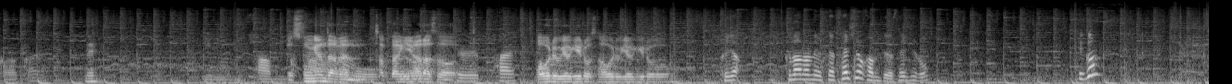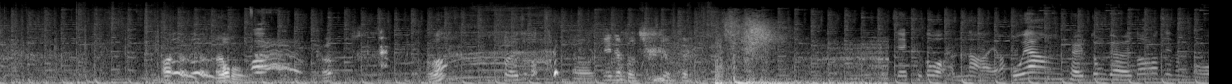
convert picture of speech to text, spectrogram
그럴까요? 네. 2, 3, 뭐 숙련자면 적당히 알아서 7, 8 456 여기로 456 여기로. 그냥 그나나님 그냥 셋시로 가면 돼요 셋시로 지금? 아이고. 왜 죽었? 어 깨져서 죽였어요. 이제 그거 안 나와요? 모양 별똥별 떨어지는 거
